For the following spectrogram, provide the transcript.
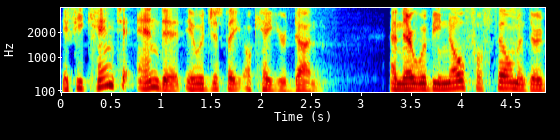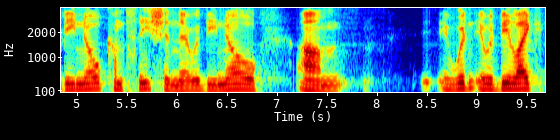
If he came to end it, it would just be, okay, you're done. And there would be no fulfillment, there would be no completion, there would be no, um, it, wouldn't, it would be like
